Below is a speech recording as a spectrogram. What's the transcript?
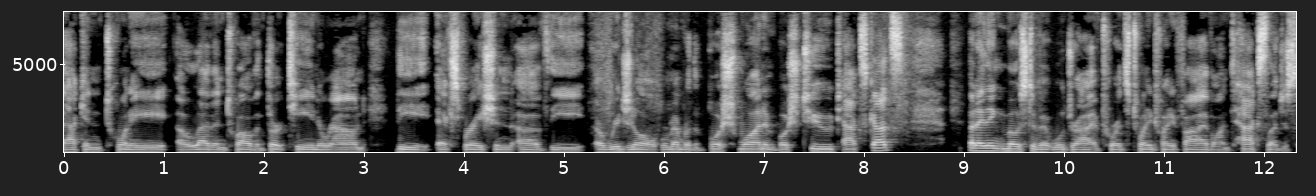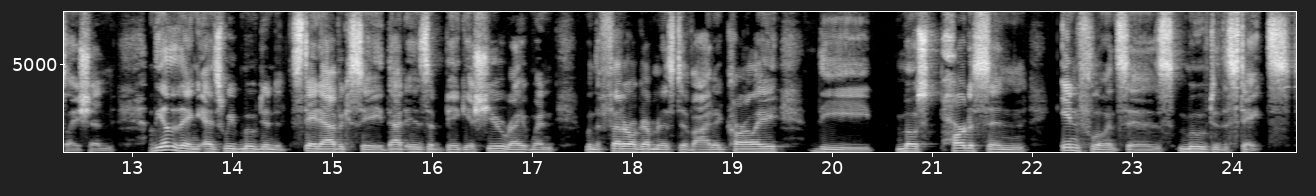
back in 2011, 12, and 13 around the expiration of the original, remember the Bush one and Bush two tax cuts. But I think most of it will drive towards 2025 on tax legislation. The other thing, as we've moved into state advocacy, that is a big issue, right? When when the federal government is divided, Carly, the most partisan influences move to the states.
